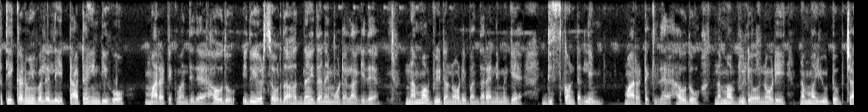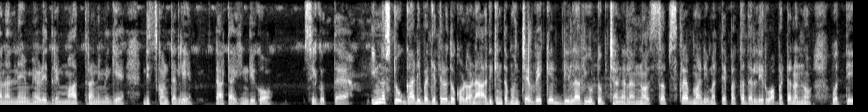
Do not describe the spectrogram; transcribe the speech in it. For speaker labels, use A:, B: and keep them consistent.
A: ಅತಿ ಕಡಿಮೆ ಬೆಲೆಯಲ್ಲಿ ಟಾಟಾ ಇಂಡಿಗೋ ಮಾರಾಟಕ್ಕೆ ಬಂದಿದೆ. ಹೌದು, ಇದು ಎರಡು ಸಾವಿರದ ಹದಿನೈದನೇ ಮಾಡೆಲ್ ಆಗಿದೆ. ನಮ್ಮ ವಿಡಿಯೋ ನೋಡಿ ಬಂದರೆ ನಿಮಗೆ ಡಿಸ್ಕೌಂಟಲ್ಲಿ ಮಾರಾಟಕ್ಕಿದೆ. ಹೌದು, ನಮ್ಮ ವಿಡಿಯೋ ನೋಡಿ, ನಮ್ಮ ಯೂಟ್ಯೂಬ್ ಚಾನಲ್ ನೇಮ್ ಹೇಳಿದರೆ ಮಾತ್ರ ನಿಮಗೆ ಡಿಸ್ಕೌಂಟಲ್ಲಿ ಟಾಟಾ ಇಂಡಿಗೋ ಸಿಗುತ್ತೆ. ಇನ್ನಷ್ಟು ಗಾಡಿ ಬಗ್ಗೆ ತಿಳಿದುಕೊಳ್ಳೋಣ. ಅದಕ್ಕಿಂತ ಮುಂಚೆ ವೇಕೆಡ್ ಡೀಲರ್ ಯೂಟ್ಯೂಬ್ ಚಾನಲನ್ನು ಸಬ್ಸ್ಕ್ರೈಬ್ ಮಾಡಿ ಮತ್ತು ಪಕ್ಕದಲ್ಲಿರುವ ಬಟನನ್ನು ಒತ್ತಿ.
